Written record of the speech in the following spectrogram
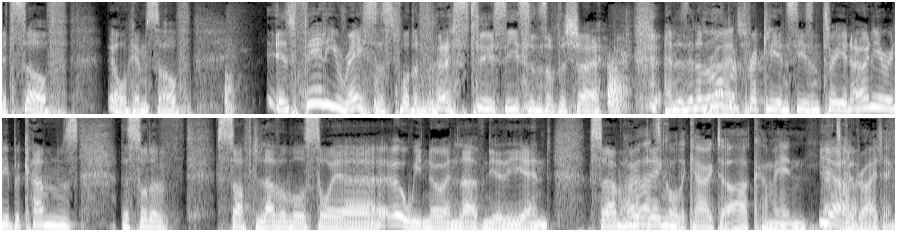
itself, or himself, is fairly racist for the first two seasons of the show, and is in a little Right. bit prickly in season three, and only really becomes the sort of soft, lovable Sawyer we know and love near the end. So I'm Well, hoping that's called a character arc. I mean, that's Yeah. good writing.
